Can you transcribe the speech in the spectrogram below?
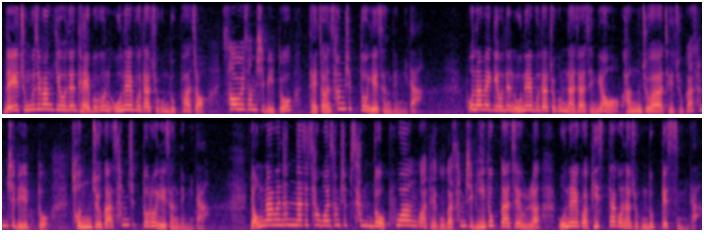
내일 중부지방 기온은 대부분 오늘보다 조금 높아져 서울 32도, 대전 30도 예상됩니다. 호남의 기온은 오늘보다 조금 낮아지며 광주와 제주가 31도, 전주가 30도로 예상됩니다. 영남은 한낮에 창원 33도, 포항과 대구가 32도까지 올라 오늘과 비슷하거나 조금 높겠습니다.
